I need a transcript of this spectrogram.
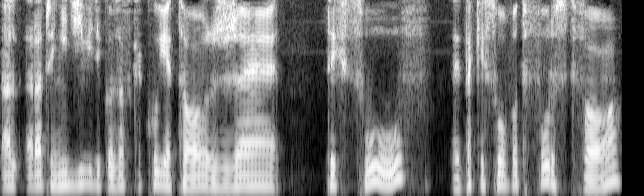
a raczej nie dziwi, tylko zaskakuje to, że tych słów, e, takie słowotwórstwo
